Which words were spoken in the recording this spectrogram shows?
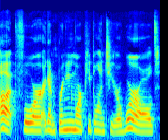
up for again bringing more people into your world,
